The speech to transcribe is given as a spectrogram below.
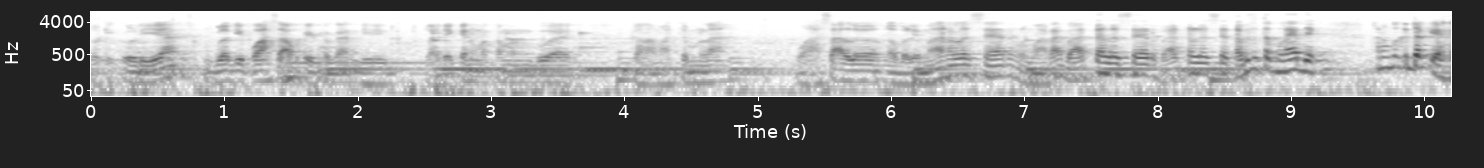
Lagi kuliah terus gue lagi puasa waktu itu kan diledekin sama temen gue segala macem lah puasa lo nggak boleh marah lo ser. Lo marah batal lo ser batal lo ser. Tapi tetap ngeledek. Kan gue gedek ya?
